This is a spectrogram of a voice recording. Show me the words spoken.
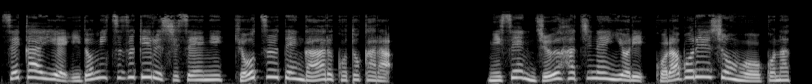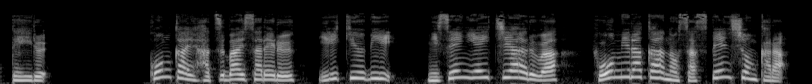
世界へ挑み続ける姿勢に共通点があることから、2018年よりコラボレーションを行っている。今回発売される EQB2000HR はフォーミュラカーのサスペンションから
